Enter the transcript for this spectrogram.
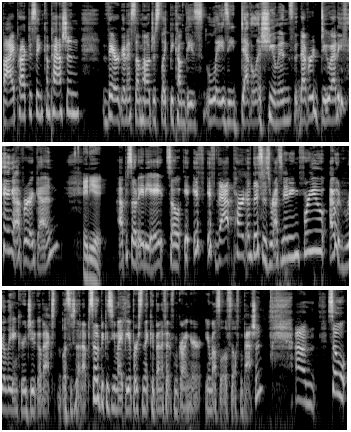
by practicing compassion, they're going to somehow just like become these lazy, devilish humans that never do anything ever again. 88 Episode 88. So if if that part of this is resonating for you, I would really encourage you to go back and listen to that episode because you might be a person that could benefit from growing your your muscle of self-compassion. Um, so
